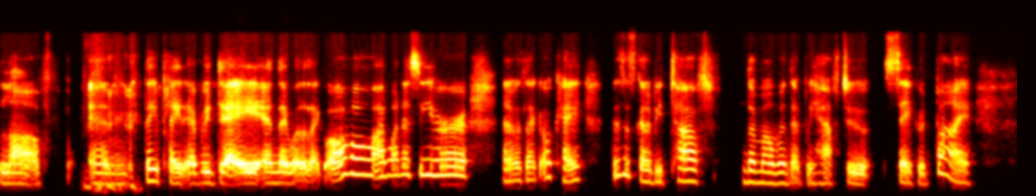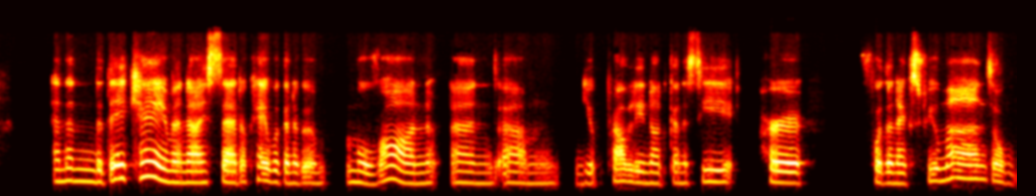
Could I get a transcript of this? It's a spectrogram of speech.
love and they played every day and they were like oh i want to see her. And i was like okay this is going to be tough the moment that we have to say goodbye and then the day came and i said okay we're going to go move on and um, you're probably not going to see her for the next few months or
